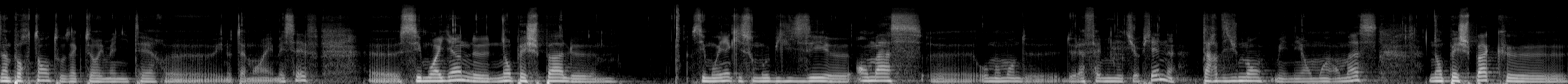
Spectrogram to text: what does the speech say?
importantes aux acteurs humanitaires euh, et notamment à MSF. Euh, ces moyens n'empêchent pas ces moyens qui sont mobilisés en masse au moment de, la famine éthiopienne, tardivement mais néanmoins en masse, n'empêchent pas que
